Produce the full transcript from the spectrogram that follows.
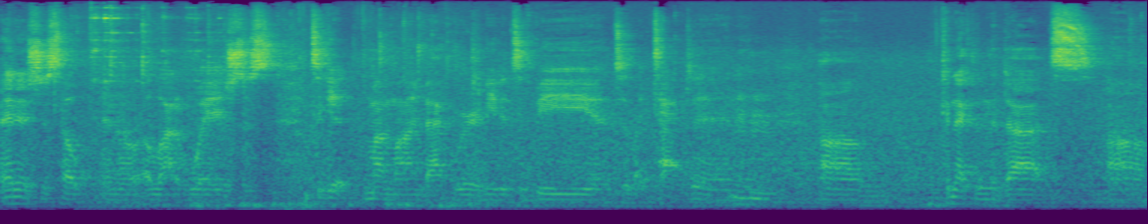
and it's just helped in a, a lot of ways, just to get my mind back where it needed to be, and to like tap in, Mm-hmm. um, connecting the dots. Um,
